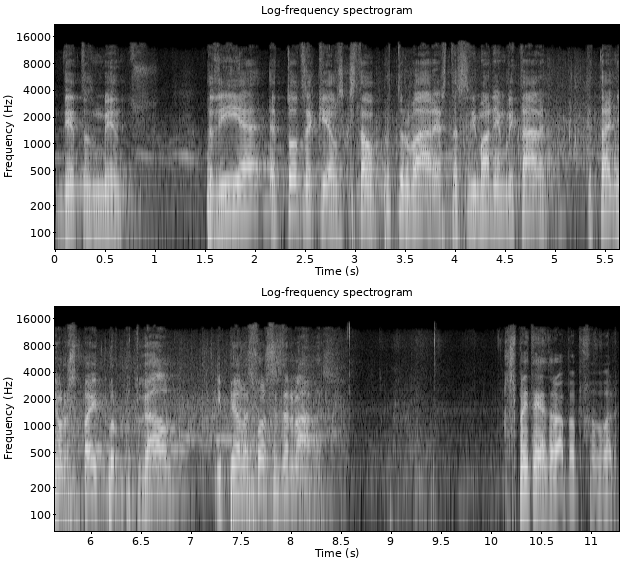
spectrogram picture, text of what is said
dentro de momentos. Pedia a todos aqueles que estão a perturbar esta cerimónia militar que tenham respeito por Portugal e pelas Forças Armadas. Respeitem a tropa, por favor.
